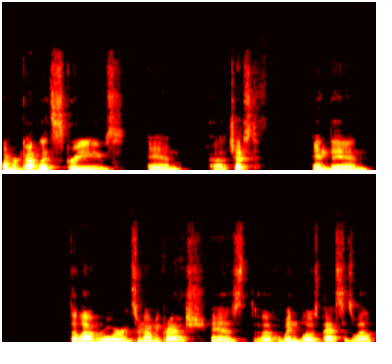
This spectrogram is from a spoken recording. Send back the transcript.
armored gauntlets, greaves, and uh, chest, and then the loud roar and tsunami crash as the wind blows past as well.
